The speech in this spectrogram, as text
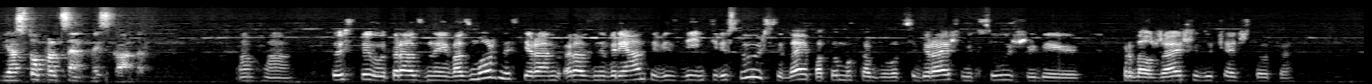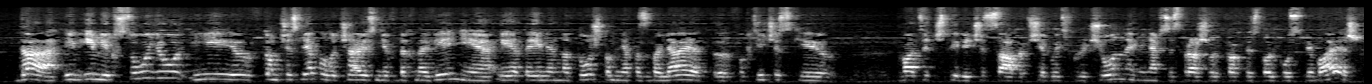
Я стопроцентный сканер. Ага. То есть ты вот разные возможности, разные варианты везде интересуешься, да, и потом их как бы вот собираешь, миксуешь или продолжаешь изучать что-то. Да, и, и миксую, и в том числе получаю из них вдохновение, и это именно то, что мне позволяет э, фактически 24 часа вообще быть включенной. Меня все спрашивают, как ты столько успеваешь.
